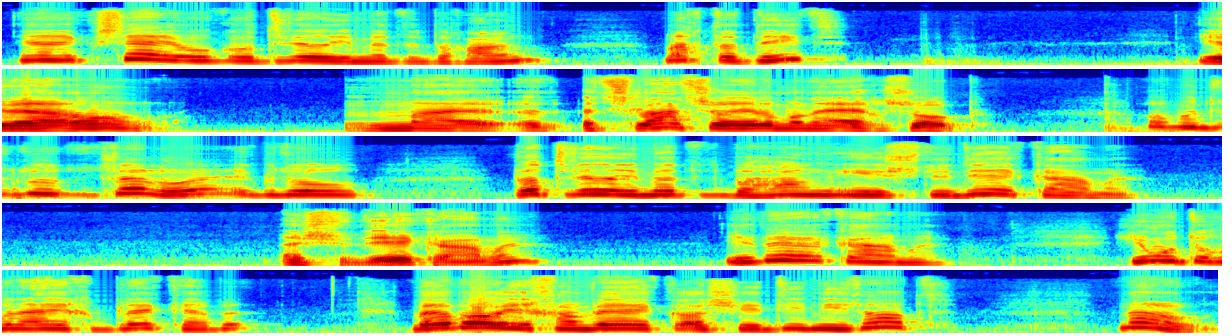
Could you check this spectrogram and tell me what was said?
Ja, ik zei ook: wat wil je met het behang? Mag dat niet? Jawel, maar het, het slaat zo helemaal nergens op. Oh, maar dat doet het wel hoor. Ik bedoel, wat wil je met het behang in je studeerkamer? Een studeerkamer? Je werkkamer. Je moet toch een eigen plek hebben? Waar wou je gaan werken als je die niet had? Nou,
